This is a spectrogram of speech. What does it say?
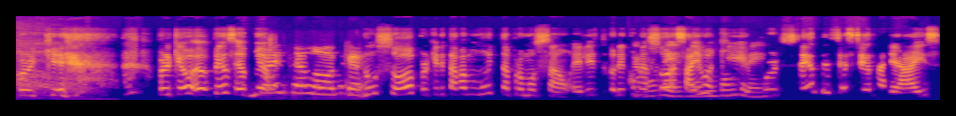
Porque. Porque eu, eu pensei, eu, meu, é louca. não sou, porque ele tava muito na promoção. Ele, ele começou, mesmo, eu saiu não aqui comprei. por 160 reais.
